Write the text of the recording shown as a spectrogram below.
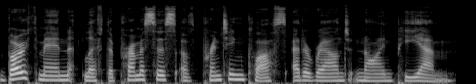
Both men left the premises of Printing Plus at around 9 p.m.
